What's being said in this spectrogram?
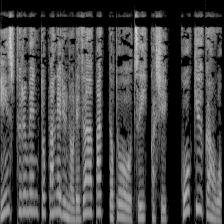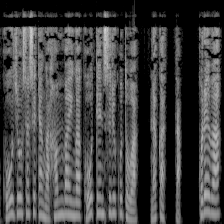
ー、インストゥルメントパネルのレザーパッド等を追加し、高級感を向上させたが販売が好転することはなかった。これは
